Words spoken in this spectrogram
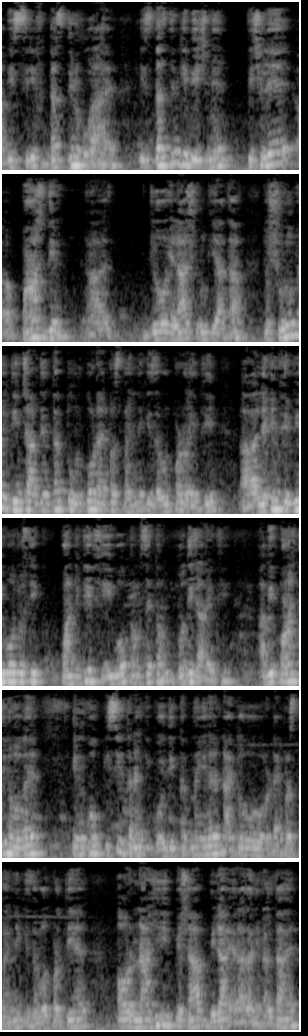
अभी सिर्फ़ दस दिन हुआ है। इस दस दिन के बीच में पिछले पाँच दिन जो इलाज शुरू किया था तो शुरू में तीन चार दिन तक तो उनको डायपर्स पहनने की ज़रूरत पड़ रही थी लेकिन फिर भी वो जो उसकी क्वांटिटी थी वो कम से कम होती जा रही थी। अभी पाँच दिन हो गए इनको किसी तरह की कोई दिक्कत नहीं है, ना तो डायपर्स पहनने की ज़रूरत पड़ती है और ना ही पेशाब बिला इरादा निकलता है।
